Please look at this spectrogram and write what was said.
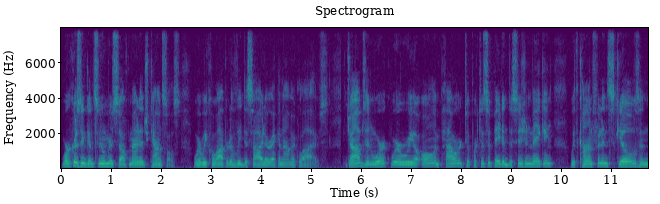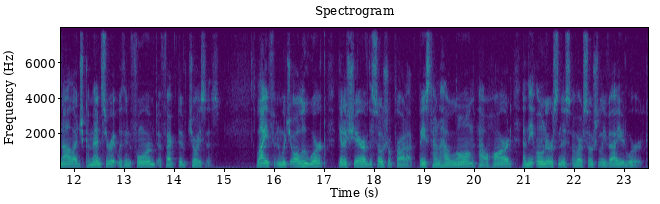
Workers and consumers self managed councils, where we cooperatively decide our economic lives. Jobs and work where we are all empowered to participate in decision making with confidence, skills, and knowledge commensurate with informed, effective choices. Life in which all who work get a share of the social product based on how long, how hard, and the onerousness of our socially valued work.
